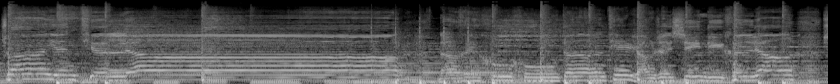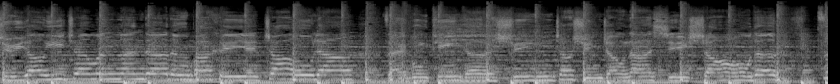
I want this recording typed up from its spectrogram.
转眼天亮。心里很凉，需要一盏温暖的灯把黑夜照亮，在不停的寻找，寻找那稀少的自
